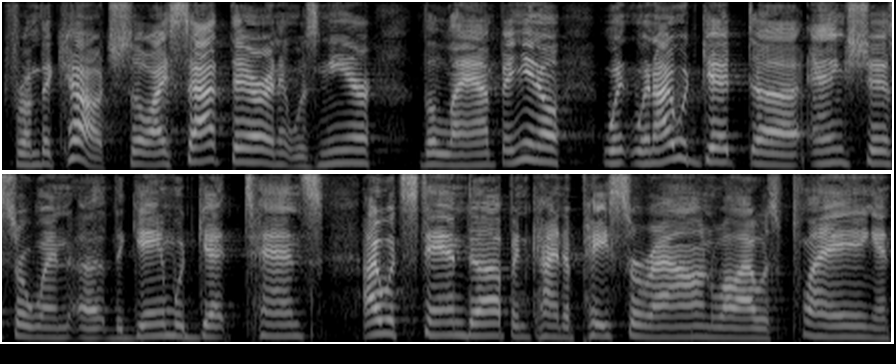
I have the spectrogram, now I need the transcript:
from the couch. So I sat there and it was near the lamp. And you know, when, when I would get uh, anxious or when uh, the game would get tense, I would stand up and kind of pace around while I was playing and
